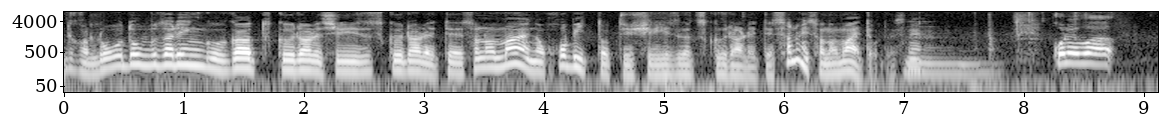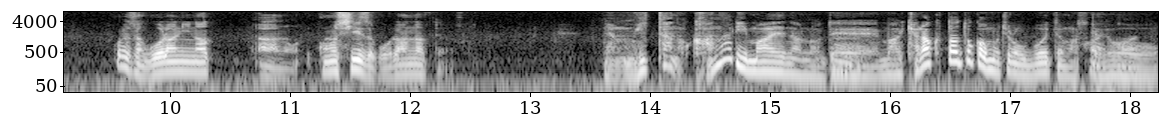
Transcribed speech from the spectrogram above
だから、ロード・オブ・ザ・リングが作られ、シリーズ作られて、その前のホビットっていうシリーズが作られて、さらにその前ってことですね。うんこれは、小西さんご覧になっ、あの、このシリーズはご覧になってるんですか？ね見たのかなり前なので、まあ、キャラクターとかはもちろん覚えてますけど、はいは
